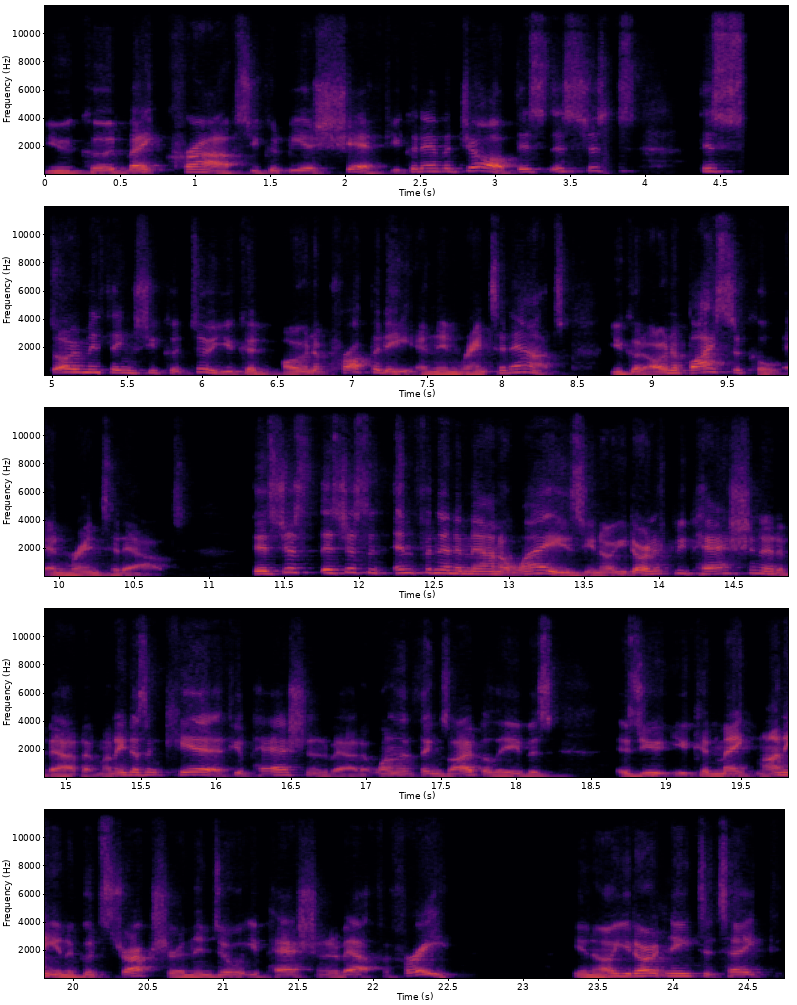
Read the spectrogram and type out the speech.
You could make crafts. You could be a chef. You could have a job. There's, there's just, there's so many things you could do. You could own a property and then rent it out. You could own a bicycle and rent it out. There's just, there's just an infinite amount of ways, you know, you don't have to be passionate about it. Money doesn't care if you're passionate about it. One of the things I believe is, is you, you can make money in a good structure and then do what you're passionate about for free you know, you don't need to take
